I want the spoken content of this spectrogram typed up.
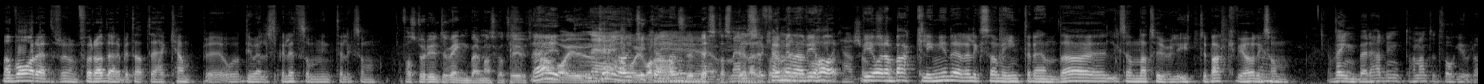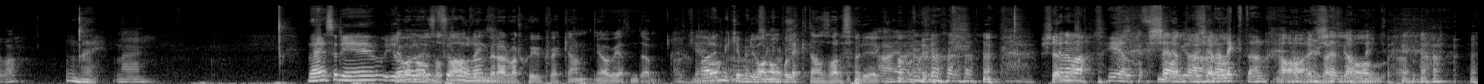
man var rädd för förra derbyt att det här kamp och duellspelet som inte liksom... Fast då är det ju inte Wengberg man ska ta ut. Nej, han var ju, kan han jag var ju vår absolut Men bästa så spelare jag menar vi har, vi har en backlinje där det liksom är inte den enda liksom naturlig ytterback. Vi har liksom... Wengberg hade inte, han har inte två gula va? Nej. Nej. Nej så det. Jag Det var någon som sa att. Wengberg hade varit sjuk veckan. Jag vet inte. Okej. Ja, det är mycket Det var någon på läktaren som sa det så det Ah, ja. man Kan ha varit helt Källa. På Källa läktaren. Ja exakt. Ja.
